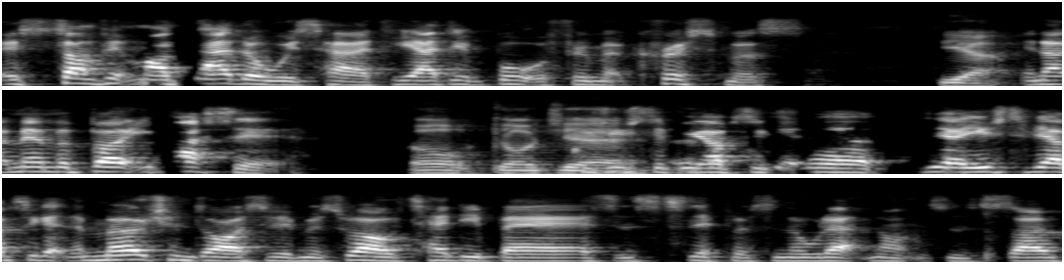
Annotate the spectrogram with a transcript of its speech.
It's something my dad always had. He had it bought for him at Christmas. Yeah. And I remember Bertie Bassett. Oh God, Yeah. used to be able to get the yeah, used to be able to get the merchandise of him as well, teddy bears and slippers and all that nonsense. So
